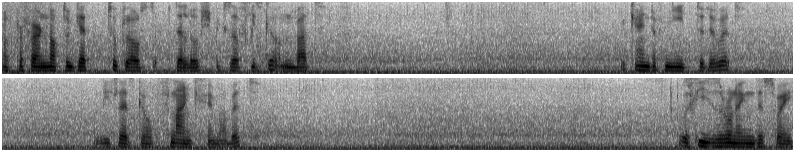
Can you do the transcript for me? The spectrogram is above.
I would prefer not to get too close to the Lelouch because of his gun, but we kind of need to do it. At least let's go flank him a bit. Because if he's running this way,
